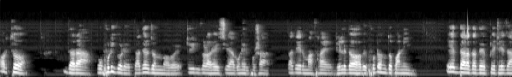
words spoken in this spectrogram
অর্থ যারা পুফুরি করে তাদের জন্য তৈরি করা হয়েছে আগুনের পোশাক তাদের মাথায় ঢেলে দেওয়া হবে ফুটন্ত পানি এর দ্বারা তাদের পেটে যা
